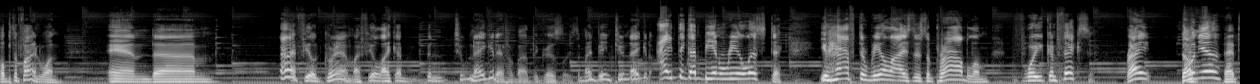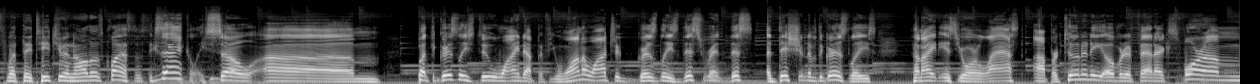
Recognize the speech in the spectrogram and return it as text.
up to find one. And um, I feel grim. I feel like I've been too negative about the Grizzlies. Am I being too negative? I think I'm being realistic. You have to realize there's a problem before you can fix it, right? Don't you? That's what they teach you in all those classes. Exactly. So, um, but the Grizzlies do wind up. If you want to watch a Grizzlies, this rent, this edition of the Grizzlies, tonight is your last opportunity over at FedEx Forum.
